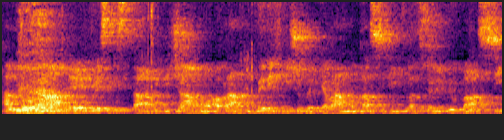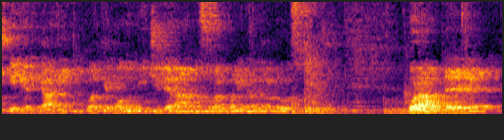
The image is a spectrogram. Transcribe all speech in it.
allora eh, questi stati diciamo, avranno un beneficio perché avranno tassi di inflazione più bassi e i mercati in qualche modo vigileranno sulla qualità della loro spesa. Ora, eh,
